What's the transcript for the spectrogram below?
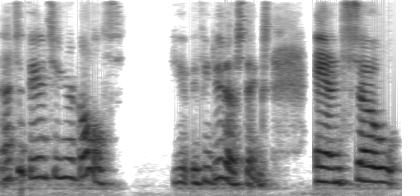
that's advancing your goals. If you, if you do those things. And so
